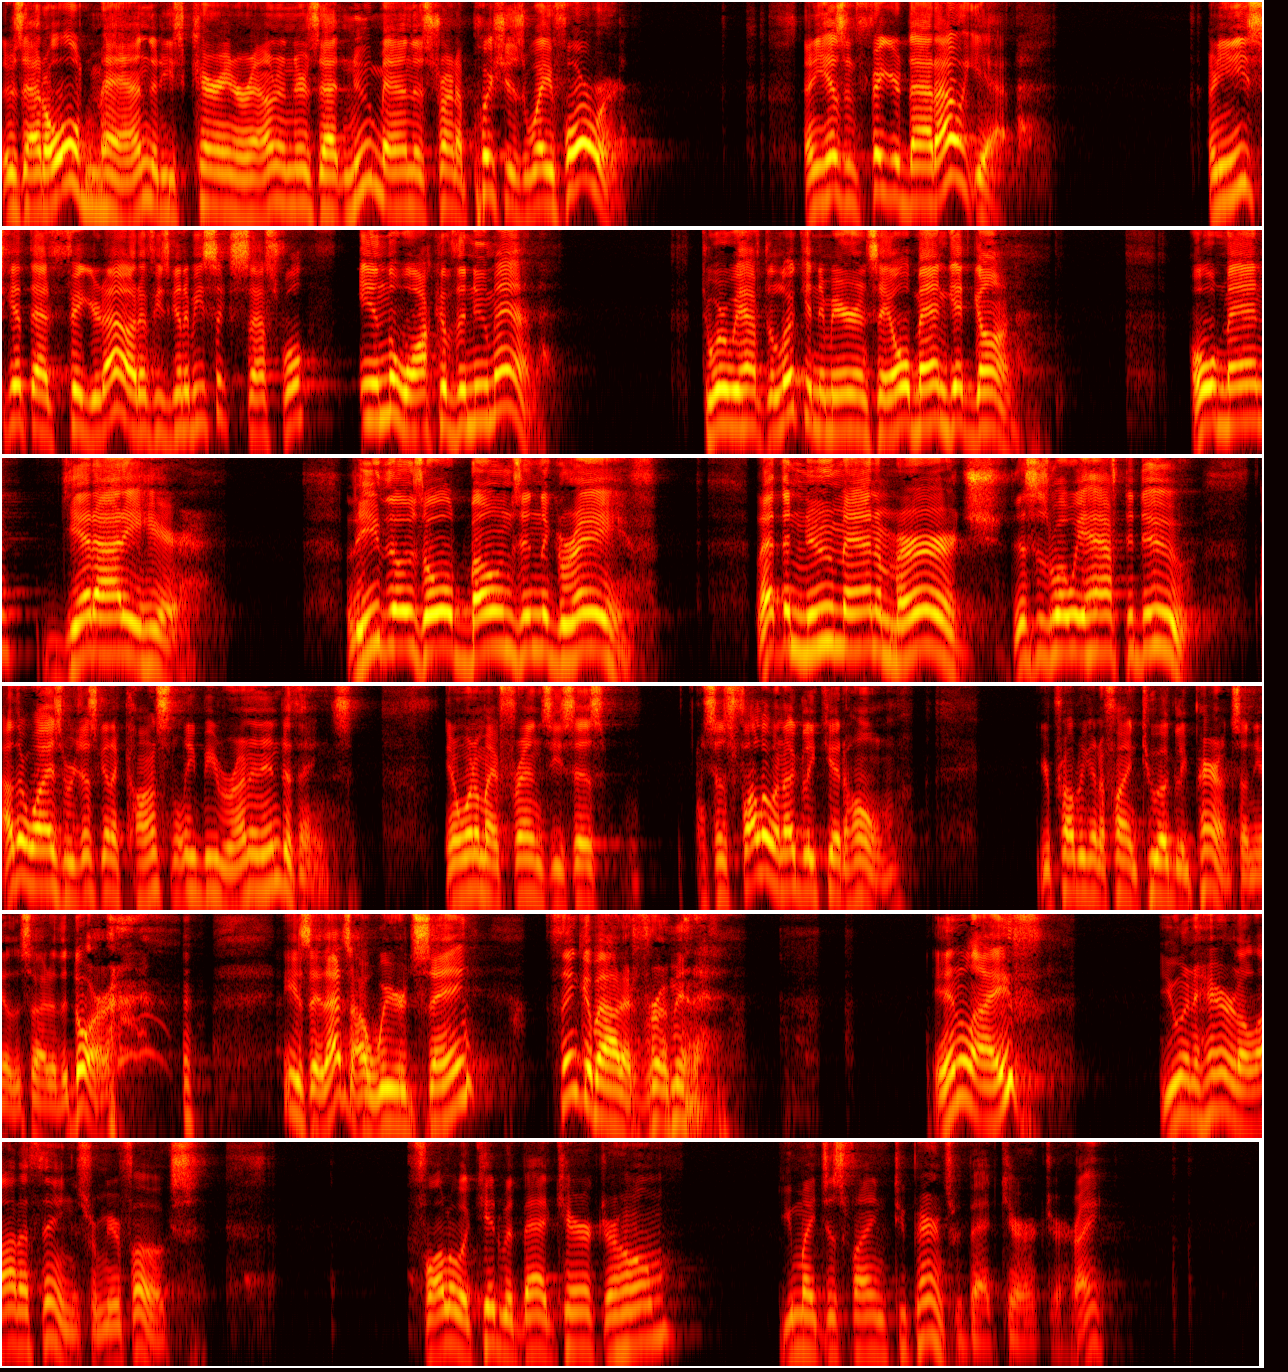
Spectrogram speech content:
There's that old man that he's carrying around, and there's that new man that's trying to push his way forward. And he hasn't figured that out yet. And he needs to get that figured out if he's going to be successful in the walk of the new man. To where we have to look in the mirror and say, Old man, get gone. Old man, get out of here. Leave those old bones in the grave. Let the new man emerge. This is what we have to do. Otherwise, we're just going to constantly be running into things. You know, one of my friends, he says, he says, follow an ugly kid home. You're probably going to find two ugly parents on the other side of the door. you say, that's a weird saying. Think about it for a minute. In life, you inherit a lot of things from your folks follow a kid with bad character home, you might just find two parents with bad character, right?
